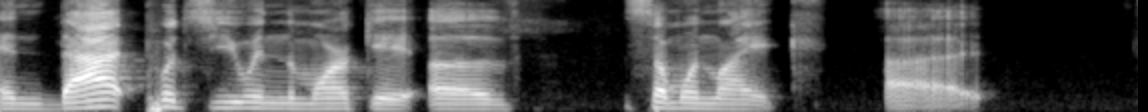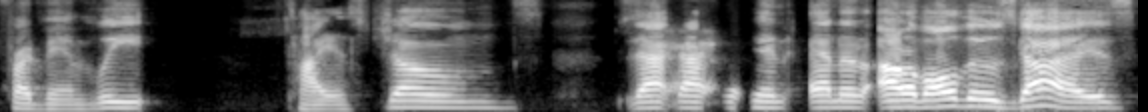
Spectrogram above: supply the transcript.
and that puts you in the market of someone like uh Fred Van VanVleet, Tyus Jones, that yeah. guy. And, and out of all those guys,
